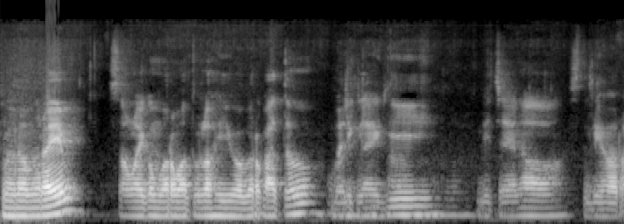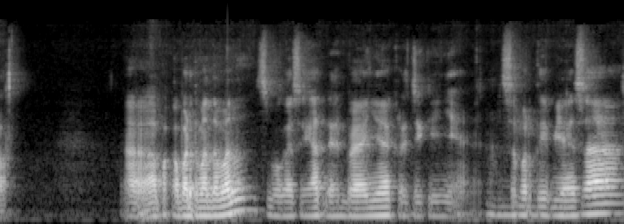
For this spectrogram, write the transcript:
Bismillahirrahmanirrahim. Assalamualaikum warahmatullahi wabarakatuh. Balik lagi di channel Studi Horor. Eh, apa kabar teman-teman? Semoga sehat dan banyak rezekinya. Seperti biasa,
